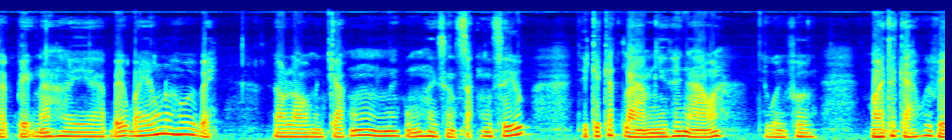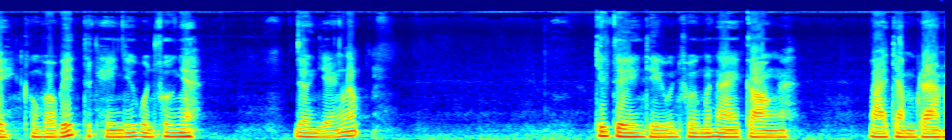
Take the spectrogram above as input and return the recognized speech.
Đặc biệt nó hơi à, béo béo nữa quý vị. Lâu lâu mình cắn nó cũng hơi sần sặc một xíu. Thì cái cách làm như thế nào á thì Quỳnh Phương Mời tất cả quý vị cùng vào bếp thực hiện như Quỳnh Phương nha. Đơn giản lắm. Trước tiên thì Quỳnh Phương bữa nay còn à, 300 gram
